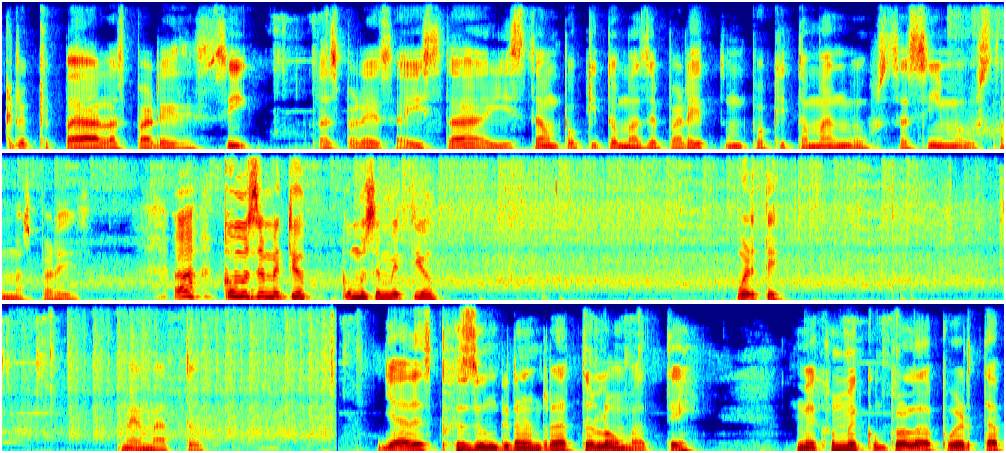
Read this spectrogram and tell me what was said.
Creo que para las paredes, sí las paredes, ahí está, ahí está, un poquito más de pared, un poquito más, me gusta así, me gusta más paredes. ¡Ah! ¿Cómo se metió? ¿Cómo se metió? Muerte. Me mató. Ya después de un gran rato lo maté. Mejor me compro la puerta.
